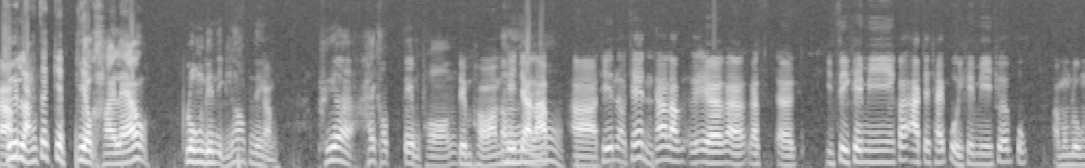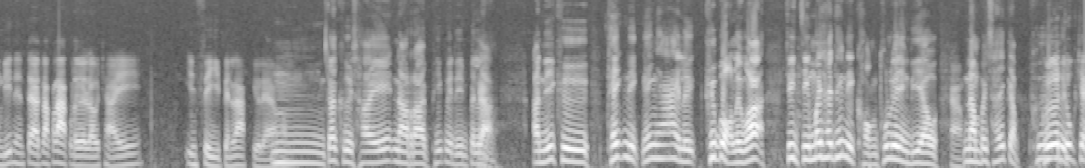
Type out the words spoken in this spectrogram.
ครับคือหลังจากเก็บเกี่ยวขายแล้วปรุงดินอีกรอบหนึ่งครับ เพื่อให้เขาเตรียมพร้อม เตรียมพร้อมอ๋อที่จะรับอ่าที่เราเช่น ถ้าเราเอ่อเอ่อเอ่อเอ่ออินทรีย์เคมีก็อาจจะใช้ปุ๋ยเคมีช่วยปลุกบำรุงนิดนึงแต่หลักๆ เลยเราใช้อินทรีย์เป็นหลักอยู่แล้วอืครับมก็คือใช้นารายพริกแผ่นดินเป็นหลัคกรับอันนี้คือเทคนิคง่ายๆเลย คือบอกเลยว่าจริง ๆ ไม่ใช่เทคนิคของทุเรียนอย่างเดียวครับนำไปใช้กับพืพืชชทุกช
